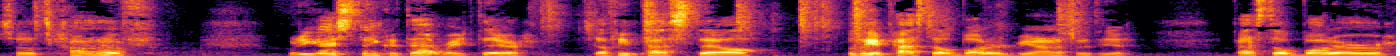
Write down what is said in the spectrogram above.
So it's kind of... What do you guys think with that right there? Definitely pastel. Looks like a pastel butter, to be honest with you. Pastel butter,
